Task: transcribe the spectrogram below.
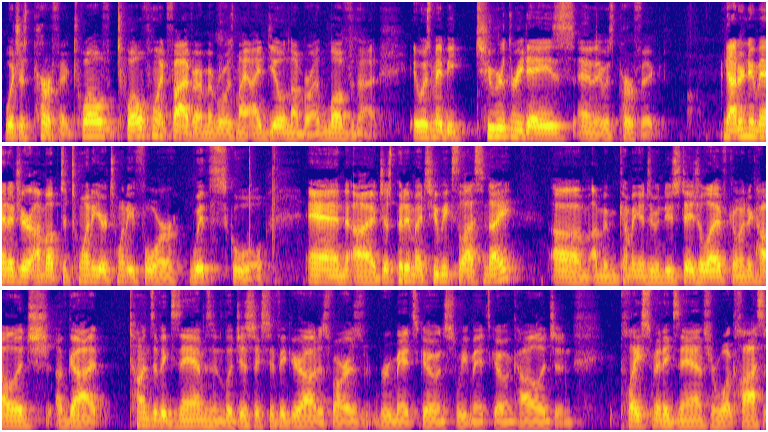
which is perfect. 12, 12.5 I remember was my ideal number. I loved that. It was maybe two or three days and it was perfect. Got a new manager. I'm up to 20 or 24 with school. And I just put in my two weeks last night. Um, I'm coming into a new stage of life, going to college. I've got tons of exams and logistics to figure out as far as roommates go and suite mates go in college and placement exams for what class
